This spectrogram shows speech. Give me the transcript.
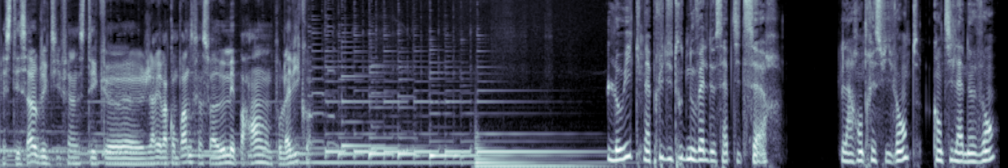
Et c'était ça l'objectif, hein. c'était que j'arrive à comprendre que ce soit eux mes parents pour la vie, quoi. Loïc n'a plus du tout de nouvelles de sa petite sœur. La rentrée suivante, quand il a 9 ans,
